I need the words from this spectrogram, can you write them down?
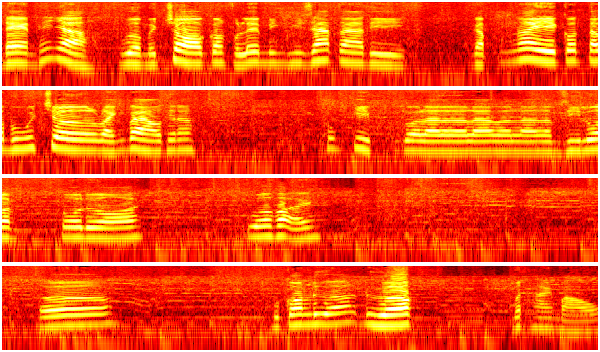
Đèn thế nhở Vừa mới cho con Flaming Wizard ra thì Gặp ngay con Tabu Witcher đánh vào thế nào. Không kịp gọi là, là, là, là, là làm gì luôn. Thôi được rồi. Thua vậy. Ờ. Một con nữa Được. Mất hai máu.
